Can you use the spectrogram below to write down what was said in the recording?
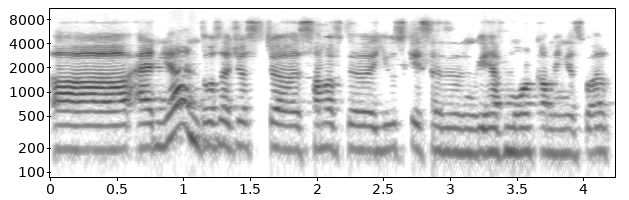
Uh, and yeah, and those are just uh, some of the use cases, and we have more coming as well.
